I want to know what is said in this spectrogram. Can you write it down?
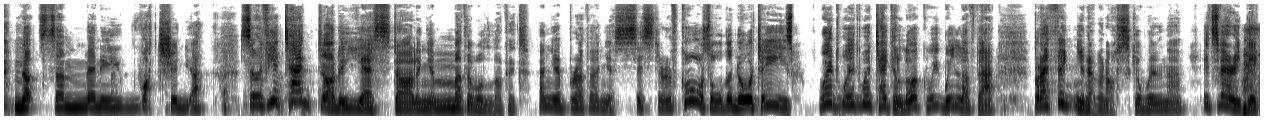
not so many watching you. So if you tag Donny, yes, darling, your mother will love it. And your brother and your sister, and of course, all the naughties. We'd, we'd, we'd take a look. We, we love that. But I think, you know, an Oscar winner, it's very big.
